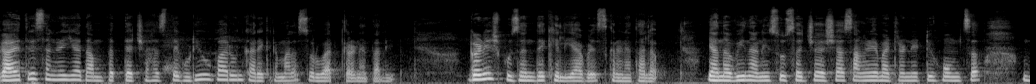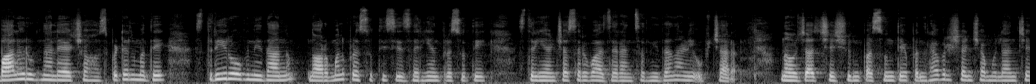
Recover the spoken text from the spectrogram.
गायत्री सांगळे या दाम्पत्याच्या हस्ते गुढी उभारून कार्यक्रमाला सुरुवात करण्यात आली. गणेश पूजन देखील यावेळेस करण्यात आलं. या नवीन आणि सुसज्ज अशा सांगळे मॅटर्निटी होमचं बालरुग्णालयाच्या हॉस्पिटलमध्ये स्त्रीरोग निदान नॉर्मल प्रसूती सिझेरियन प्रसूती स्त्रियांच्या सर्व आजारांचं निदान आणि उपचार. नवजात शिशूंपासून ते पंधरा वर्षांच्या मुलांचे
